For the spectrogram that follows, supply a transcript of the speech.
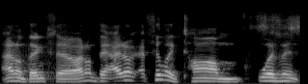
I don't think so. I don't think. I don't. I feel like Tom wasn't.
